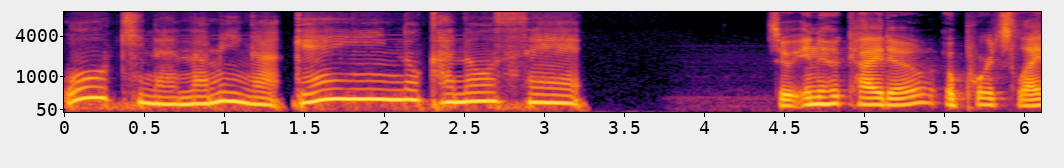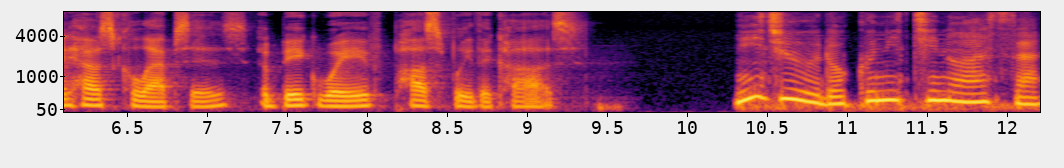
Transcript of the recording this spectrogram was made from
大きな波が原因の可能性 So in Hokkaido, a port's lighthouse collapses, a big wave possibly the cause. 26日の朝、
